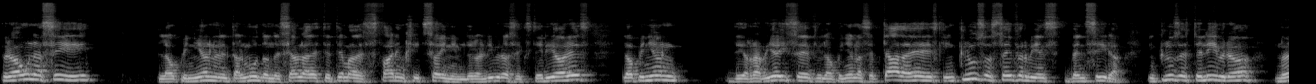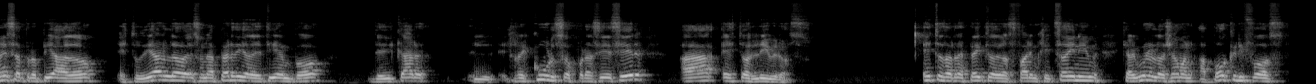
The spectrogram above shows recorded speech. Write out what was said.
pero aún así la opinión en el Talmud donde se habla de este tema de Sfarim Hitzoinim, de los libros exteriores, la opinión de Rabbi Yosef y la opinión aceptada es que incluso Sefer Ben Sira, incluso este libro no es apropiado, estudiarlo es una pérdida de tiempo, dedicar recursos, por así decir, a estos libros. Esto es al respecto de los Farim Hitzoinim, que algunos lo llaman apócrifos.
